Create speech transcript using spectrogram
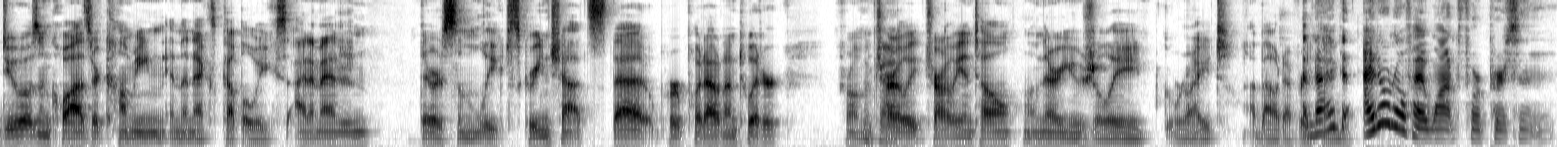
duos and quads are coming in the next couple weeks. I'd imagine there's some leaked screenshots that were put out on Twitter from Okay. Charlie Charlie Intel, and they're usually right about And everything. I, I don't know if I want four person.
